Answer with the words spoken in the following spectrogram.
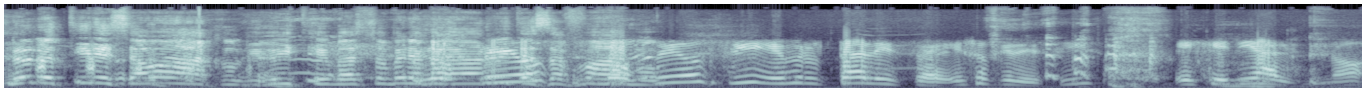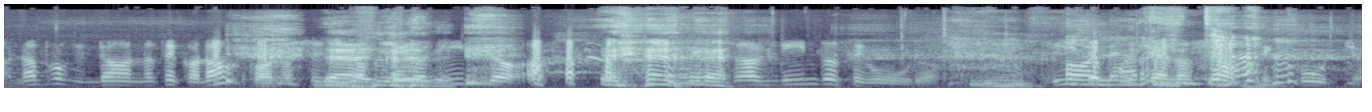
No nos tires abajo, que viste, más o menos con la barbita zafamos. Los feos sí, es brutal eso, eso que decís. Es genial. No, no porque no, no te conozco, no sé si feo lindo. pero sos lindo seguro. Lindo Hola, porque los te escucho.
